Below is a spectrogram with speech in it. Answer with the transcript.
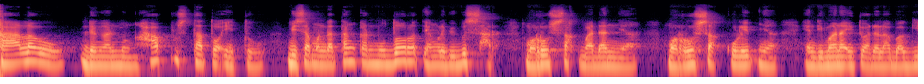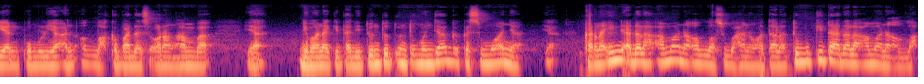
kalau dengan menghapus tato itu bisa mendatangkan mudorot yang lebih besar, merusak badannya, merusak kulitnya yang di mana itu adalah bagian pemuliaan Allah kepada seorang hamba ya di mana kita dituntut untuk menjaga kesemuanya ya. Karena ini adalah amanah Allah Subhanahu wa taala tubuh kita adalah amanah Allah.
